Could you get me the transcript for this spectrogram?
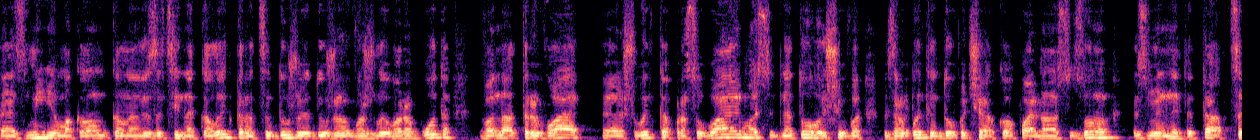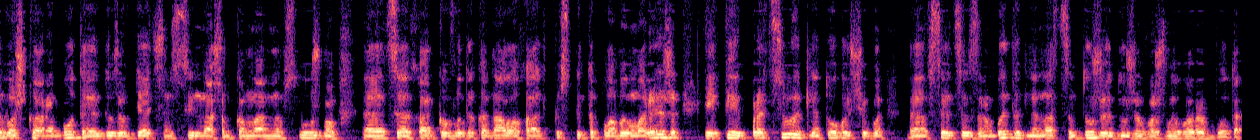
е, змінюємо кан- каналізаційні колектори. Це дуже дуже важлива робота. Вона триває. Е, Швидко просуваємося для того, щоб зробити до початку опального сезону, змінити. Так, це важка робота. Я дуже вдячний всім нашим комунальним службам. Е, Це Харківводоканалу, Харківські теплові мережі, які працюють для того, щоб е, все це зробити. Для нас це дуже дуже важлива робота.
